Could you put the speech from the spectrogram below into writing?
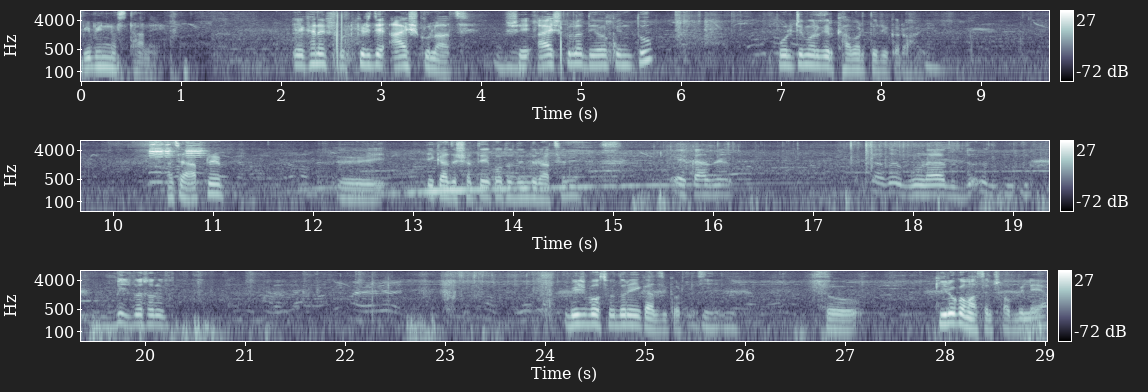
বিভিন্ন স্থানে। এখানে শুটকির যে আইসগুলো আছে সেই আইসগুলো দিয়েও কিন্তু পোলট্রি মুরগির খাবার তৈরি করা হয়। আচ্ছা আপনি এই- কাজের সাথে কতদিন ধরে আছেন? এ কাজে কাজের গুণা বিশ বছর। বিশ বছর ধরে এই কাজই করতেছি তো কীরকম আছেন সব মিলিয়ে?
